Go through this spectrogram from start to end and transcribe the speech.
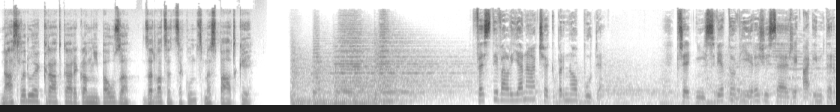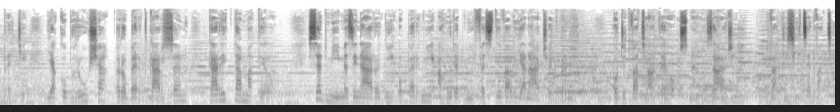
Následuje krátká reklamní pauza. Za 20 sekund jsme zpátky. Festival Janáček Brno bude. Přední světoví režiséři a interpreti Jakub Hrůša, Robert Carsen, Karita Matila. Sedmý Mezinárodní operní a hudební festival Janáček Brno od 28. září 2020.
